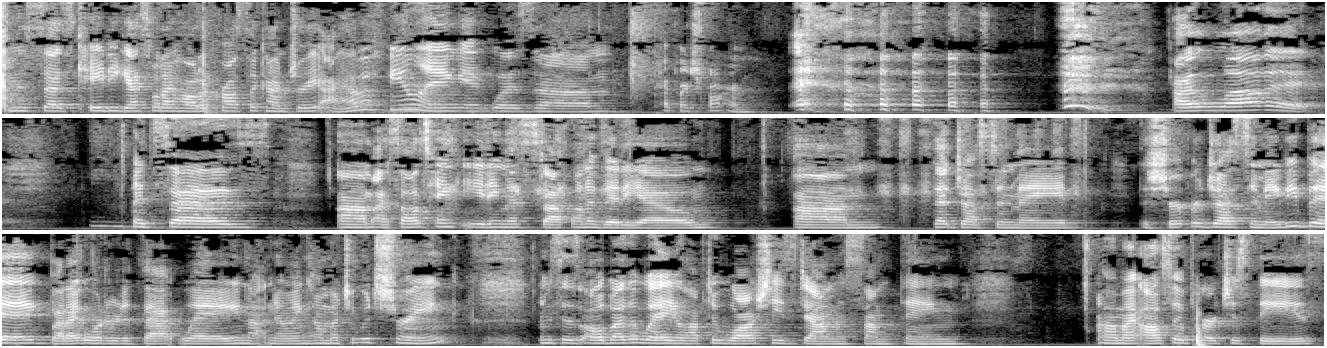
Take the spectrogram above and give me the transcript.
And this says, Katie, guess what I hauled across the country? I have a feeling it was um, Pepperidge Farm. I love it. It says, um, I saw Tank eating this stuff on a video um, that Justin made. The shirt for Justin may be big, but I ordered it that way, not knowing how much it would shrink. And it says, oh, by the way, you'll have to wash these down with something. Um, I also purchased these.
